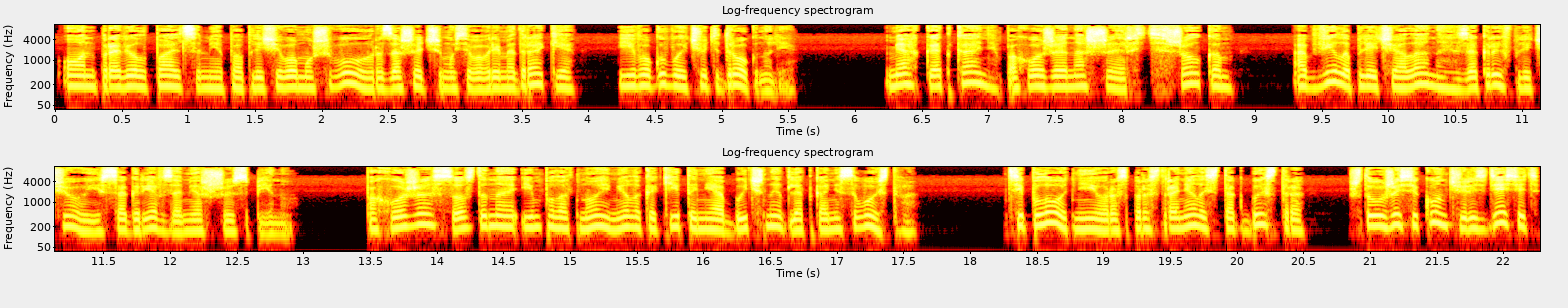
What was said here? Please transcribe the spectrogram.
Он провел пальцами по плечевому шву, разошедшемуся во время драки, его губы чуть дрогнули. Мягкая ткань, похожая на шерсть, с шелком, обвила плечи Аланы, закрыв плечо и согрев замерзшую спину. Похоже, созданное им полотно имело какие-то необычные для ткани свойства. Тепло от нее распространялось так быстро, что уже секунд через десять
